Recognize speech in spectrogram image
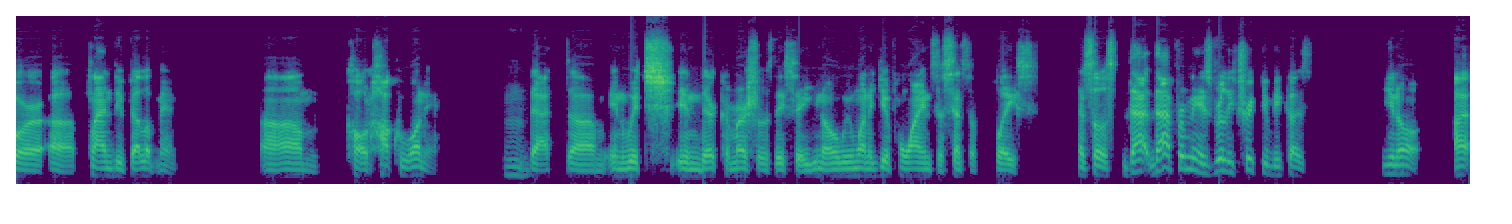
for uh, planned development um, called Hakuone, mm. that um, in which in their commercials they say, you know, we want to give Hawaiians a sense of place. And so that that for me is really tricky because, you know, I,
